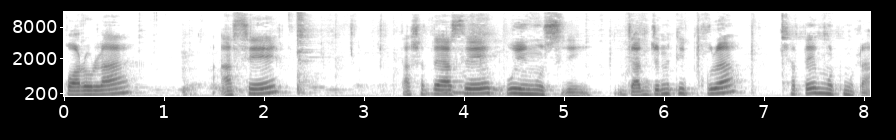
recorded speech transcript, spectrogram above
করলা আছে। তার সাথে আছে পুঁই মুসরি যার জন্য তিতকুড়া সাথে মুটমুটা।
